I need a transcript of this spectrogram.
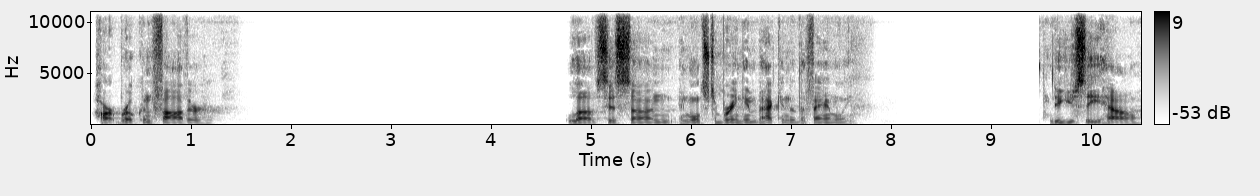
heartbroken father loves his son and wants to bring him back into the family. Do you see how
